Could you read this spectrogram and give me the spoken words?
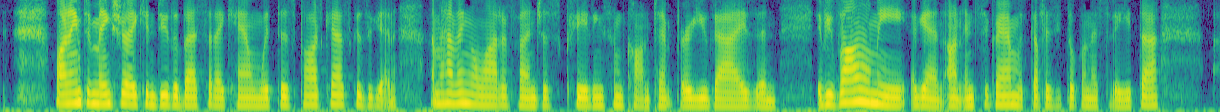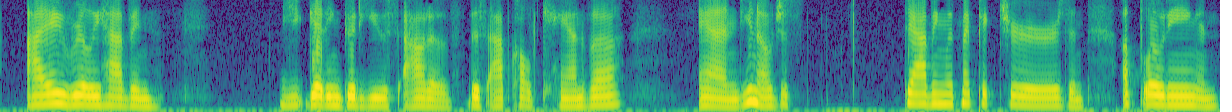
wanting to make sure I can do the best that I can with this podcast because again, I'm having a lot of fun just creating some content for you guys and if you follow me again on Instagram with Cafecito con Estrellita, I really have been getting good use out of this app called Canva and you know just dabbing with my pictures and uploading and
